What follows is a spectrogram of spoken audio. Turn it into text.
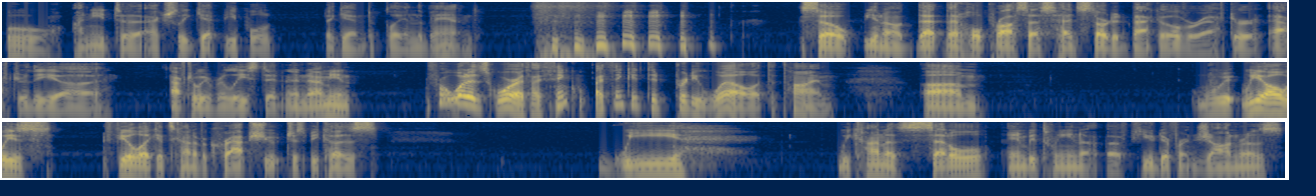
oh, I need to actually get people again to play in the band so you know that that whole process had started back over after after the uh after we released it. And i mean for what it's worth i think i think it did pretty well at the time. Um we, we always feel like it's kind of a crapshoot just because we we kind of settle in between a, a few different genres.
